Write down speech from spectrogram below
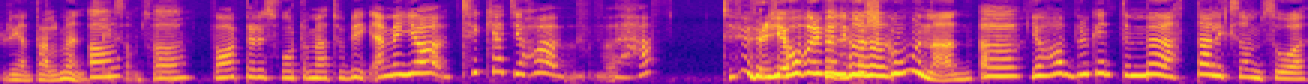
rent allmänt. Ja, liksom, så. ja. Vart är det svårt att möta publik? Nej, men jag tycker att jag har haft tur. Jag har varit väldigt förskonad. Ja. Jag har, brukar inte möta liksom så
